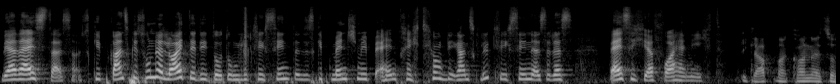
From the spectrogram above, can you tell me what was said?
Wer weiß das? Es gibt ganz gesunde Leute, die dort unglücklich sind und es gibt Menschen mit Beeinträchtigung, die ganz glücklich sind. Also das weiß ich ja vorher nicht. Ich glaube, man kann also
